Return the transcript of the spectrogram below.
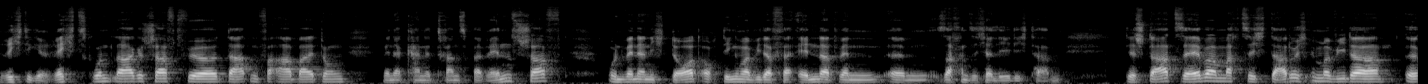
richtige Rechtsgrundlage schafft für Datenverarbeitung, wenn er keine Transparenz schafft und wenn er nicht dort auch Dinge mal wieder verändert, wenn ähm, Sachen sich erledigt haben. Der Staat selber macht sich dadurch immer wieder äh,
